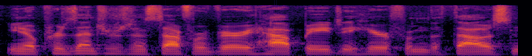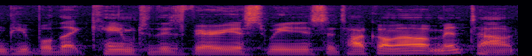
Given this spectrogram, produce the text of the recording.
you know, presenters and staff were very happy to hear from the thousand people that came to these various meetings to talk about Midtown.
